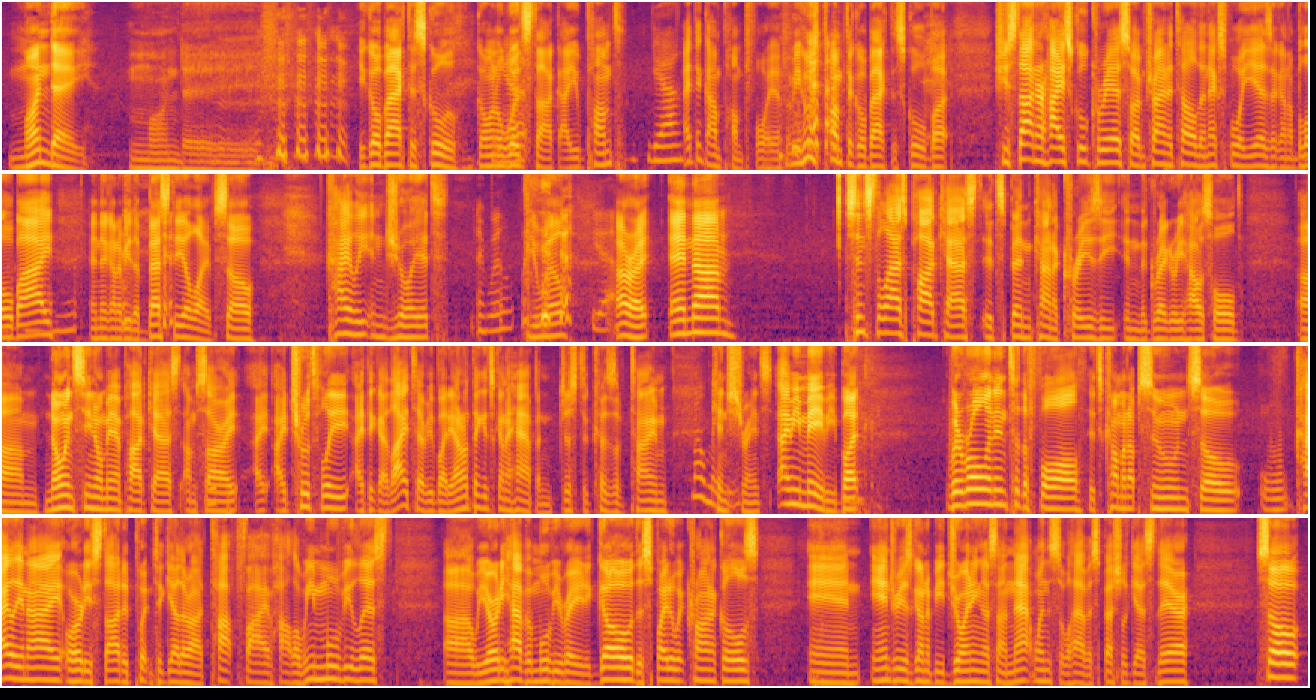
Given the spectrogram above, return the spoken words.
Monday, Monday, you go back to school, going to Yep. Woodstock. Are you pumped? Yeah. I think I'm pumped for you. I mean, who's pumped to go back to school? But she's starting her high school career, so I'm trying to tell her the next four years are going to blow by and they're going to be the best of your life. So, Kylie, enjoy it. I will. You will? Yeah. All right. And um, since the last podcast, it's been kind of crazy in the Gregory household. Um, no Encino Man podcast. I'm sorry. I, I truthfully, I think I lied to everybody. I don't think it's going to happen just because of time Well, maybe. constraints. I mean, maybe, but we're rolling into the fall. It's coming up soon. So Kylie and I already started putting together our top five Halloween movie list. Uh, we already have a movie ready to go, The Spiderwick Chronicles, and Andrea is going to be joining us on that one. So we'll have a special guest there. So,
